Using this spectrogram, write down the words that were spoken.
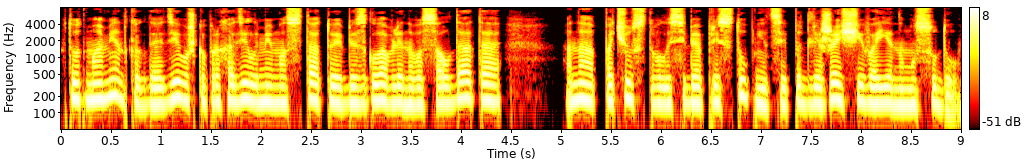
В тот момент, когда девушка проходила мимо статуи обезглавленного солдата, она почувствовала себя преступницей, подлежащей военному суду.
